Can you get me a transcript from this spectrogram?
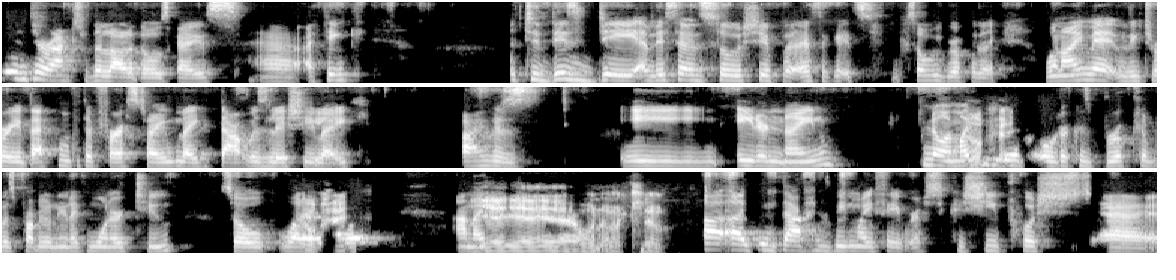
to interact with a lot of those guys. Uh, I think to this day, and this sounds so shit, but I think it's so we grew up with it. When I met Victoria Beckham for the first time, like that was literally like I was eight, eight or nine. No, I might be a little bit older because Brooklyn was probably only like one or two. So whatever. Okay. And I Yeah, yeah, yeah. I wouldn't have a clue. I, I think that has been my favorite because she pushed uh,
